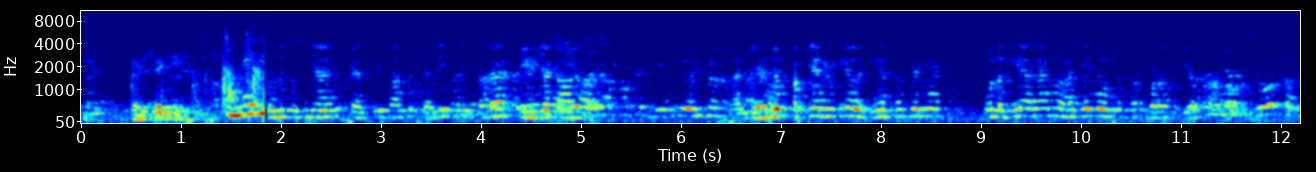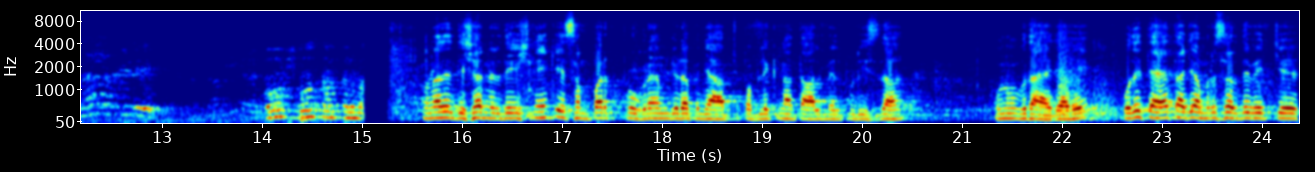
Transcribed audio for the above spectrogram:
Right, thank you. ਜਦੋਂ ਤੁਸੀਂ ਆਏ ਕਿ 35 ਸਾਲ ਤੋਂ ਪਹਿਲੀ ਵਾਰੀ ਸਾਰਾ ਏਰੀਆ ਕਲੀਅਰ ਹੋਇਆ ਹਾਂਜੀ ਹਾਂਜੀ ਪੱਕੀਆਂ ਡਿਊਟੀਆਂ ਲੱਗੀਆਂ ਸਰ ਜਿਹੜੀਆਂ ਉਹ ਲੱਗੀਆਂ ਰਹਿਣ ਨੂੰ ਆ ਚੇਂਜ ਹੋਣ ਤੇ ਸਰ ਬੜਾ ਵਧੀਆ ਉਪਰਾਲਾ ਹੋਇਆ ਸ਼ੋਰ ਕਰਨਾ ਐਵਰੀਡੇ ਬਹੁਤ ਬਹੁਤ ਸਰ ਧੰਨਵਾਦ ਉਹਨਾਂ ਦੇ ਦਿਸ਼ਾ ਨਿਰਦੇਸ਼ ਨੇ ਕਿ ਸੰਪਰਕ ਪ੍ਰੋਗਰਾਮ ਜਿਹੜਾ ਪੰਜਾਬ 'ਚ ਪਬਲਿਕ ਨਾਲ ਤਾਲਮੇਲ ਪੁਲਿਸ ਦਾ, ਉਹਨੂੰ ਵਧਾਇਆ ਜਾਵੇ। ਉਹਦੇ ਤਹਿਤ ਅੱਜ ਅੰਮ੍ਰਿਤਸਰ ਦੇ ਵਿੱਚ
